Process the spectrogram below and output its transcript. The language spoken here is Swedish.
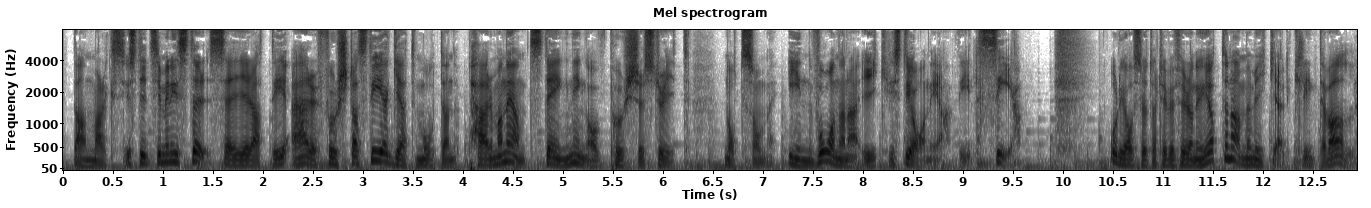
Danmarks justitieminister säger att det är första steget mot en permanent stängning av Pusher Street, något som invånarna i Christiania vill se. Och det avslutar TV4-nyheterna med Mikael Klintevall.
